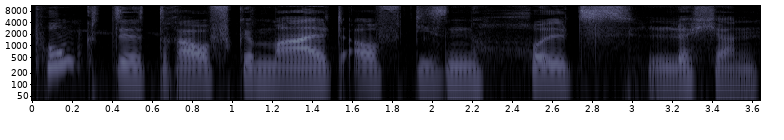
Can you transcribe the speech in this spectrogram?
Punkte drauf gemalt auf diesen Holzlöchern?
